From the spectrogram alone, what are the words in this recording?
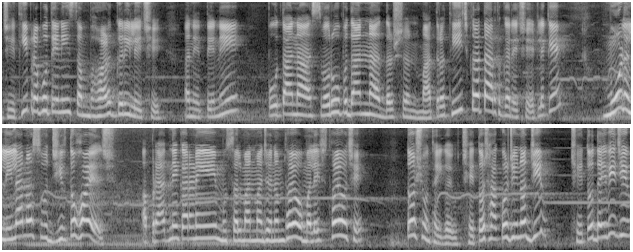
જેથી પ્રભુ તેની સંભાળ કરી લે છે અને તેને પોતાના સ્વરૂપદાનના દર્શન માત્રથી જ કૃતાર્થ કરે છે. એટલે કે મૂળ લીલાનો જીવ તો હોય જ. અપરાધને કારણે મુસલમાનમાં જન્મ થયો, મલેજ થયો છે. તો શું થઈ ગયું? છે તો ઠાકોરજીનો જીવ, છે તો દૈવી જીવ.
